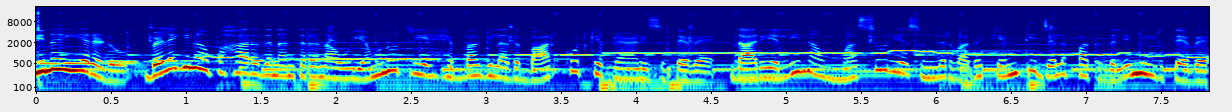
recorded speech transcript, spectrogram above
ದಿನ ಎರಡು, ಬೆಳಗಿನ ಉಪಹಾರದ ನಂತರ ನಾವು ಯಮುನೋತ್ರಿಯ ಹೆಬ್ಬಾಗಿಲಾದ ಬಾರ್ಕೋಟ್ಗೆ ಪ್ರಯಾಣಿಸುತ್ತೇವೆ. ದಾರಿಯಲ್ಲಿ ನಾವು ಮಸೂರಿಯ ಸುಂದರವಾದ ಕೆಂಪ್ಟಿ ಜಲಪಾತದಲ್ಲಿ ನಿಲ್ಲುತ್ತೇವೆ.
